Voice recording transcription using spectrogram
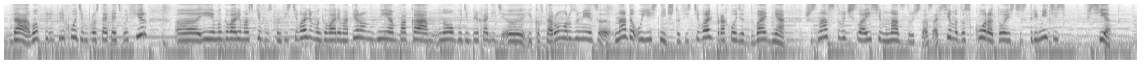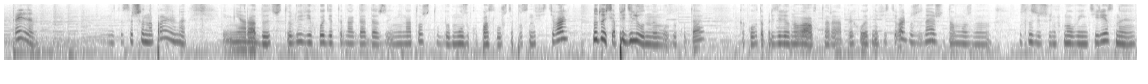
Да, мы при- приходим просто опять в эфир, э, и мы говорим о Скифовском фестивале, мы говорим о первом дне пока, но будем переходить э, и ко второму, разумеется. Надо уяснить, что фестиваль проходит два дня, 16 числа и 17 числа. Совсем это скоро, то есть стремитесь все. Правильно? Это совершенно правильно. И меня радует, что люди ходят иногда даже не на то, чтобы музыку послушать, а просто на фестиваль. Ну, то есть определенную музыку, да, какого-то определенного автора, а приходят на фестиваль, потому что знают, что там можно услышать что-нибудь новое, интересное.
